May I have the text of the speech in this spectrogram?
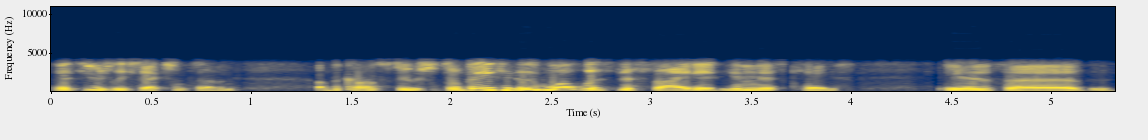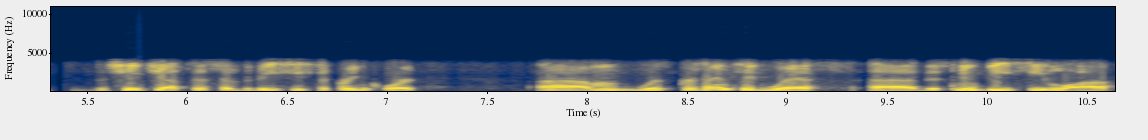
that's usually Section 7 of the Constitution. So basically what was decided in this case is uh, the Chief Justice of the BC Supreme Court um, was presented with uh, this new BC law,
